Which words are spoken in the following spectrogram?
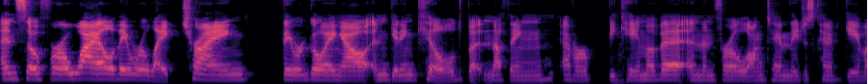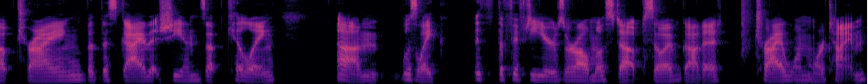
And so for a while they were like trying they were going out and getting killed, but nothing ever became of it. And then for a long time they just kind of gave up trying. But this guy that she ends up killing um was like, It's the 50 years are almost up, so I've gotta try one more time.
